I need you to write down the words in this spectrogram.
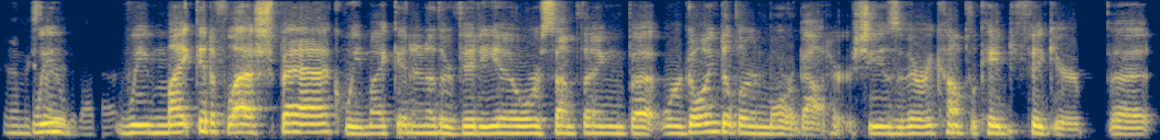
And I'm we, excited about that. we might get a flashback, we might get another video or something, but we're going to learn more about her. She is a very complicated figure, but.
